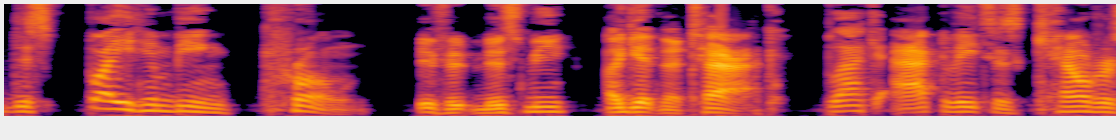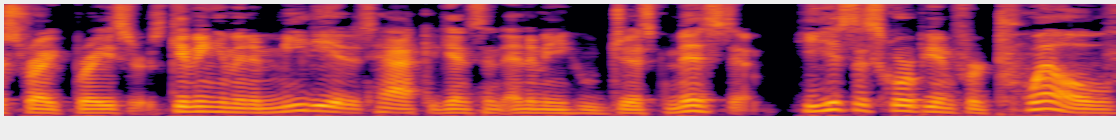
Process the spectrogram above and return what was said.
despite him being prone. If it missed me, I get an attack. Black activates his counter-strike bracers, giving him an immediate attack against an enemy who just missed him. He hits the Scorpion for 12,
